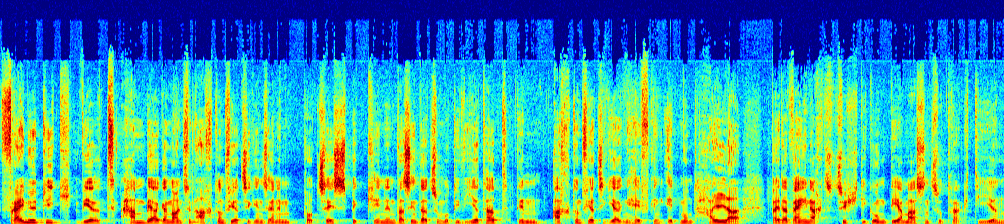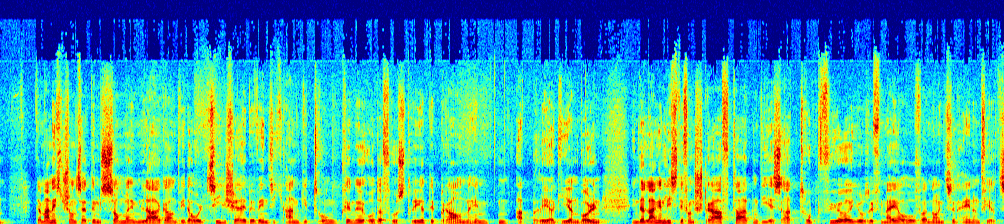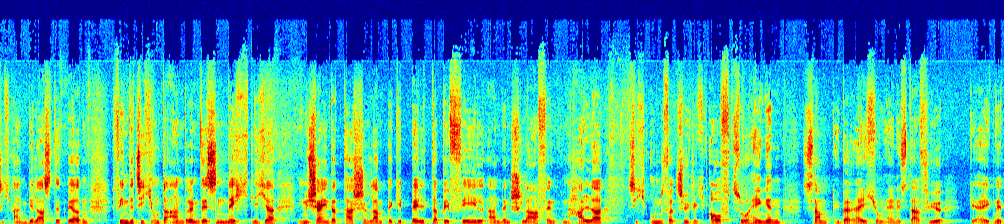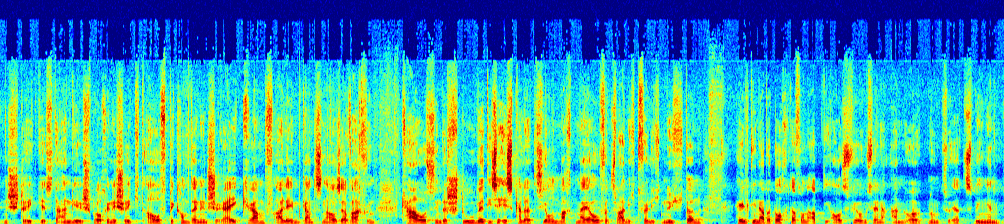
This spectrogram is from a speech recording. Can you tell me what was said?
Freimütig wird Hamburger 1948 in seinem Prozess bekennen, was ihn dazu motiviert hat, den 48-jährigen Häftling Edmund Haller bei der Weihnachtszüchtigung dermaßen zu traktieren, der Mann ist schon seit dem Sommer im Lager und wiederholt Zielscheibe, wenn sich angetrunkene oder frustrierte Braunhemden abreagieren wollen. In der langen Liste von Straftaten, die SA-Truppführer Josef Meyerhofer 1941 angelastet werden, findet sich unter anderem dessen nächtlicher, im Schein der Taschenlampe gebellter Befehl an den schlafenden Haller, sich unverzüglich aufzuhängen, samt Überreichung eines dafür geeigneten Strickes. Der Angesprochene schrickt auf, bekommt einen Schreikrampf, alle im ganzen Haus erwachen, Chaos in der Stube. Diese Eskalation macht Meyerhofer zwar nicht völlig nüchtern, hält ihn aber doch davon ab, die Ausführung seiner Anordnung zu erzwingen.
